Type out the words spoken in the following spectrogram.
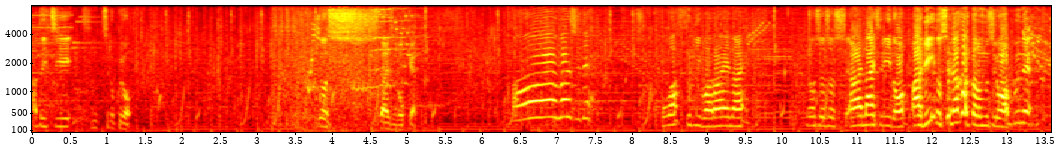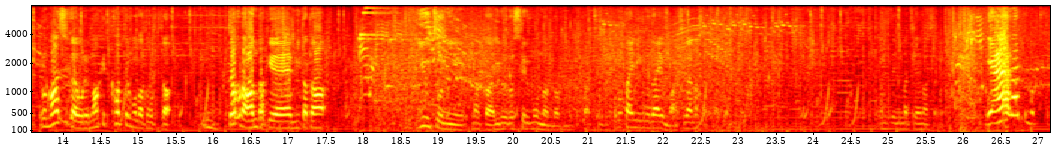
あと1、そっちの黒。よし。大丈夫、オッケー。あー、マジで。怖すぎ笑えない。よしよしよし。あー、ナイスリード。あ、リードしてなかったの、むしろ。危ねえ。マジかよ、俺負けて、勝ってるもんだと思ってた。だからあんだけ味方、悠長になんかいろいろしてるもんなんだと思ってた。ちょっとこのタイミングでだいぶ間違えましたね。完全に間違えましたね。いやー、待って、待って。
